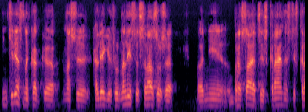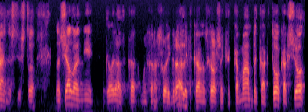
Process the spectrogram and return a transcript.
интересно, как э, наши коллеги-журналисты сразу же они бросаются из крайности в крайности, что сначала они говорят, как мы хорошо играли, какая у нас хорошая как команда, как то, как все.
